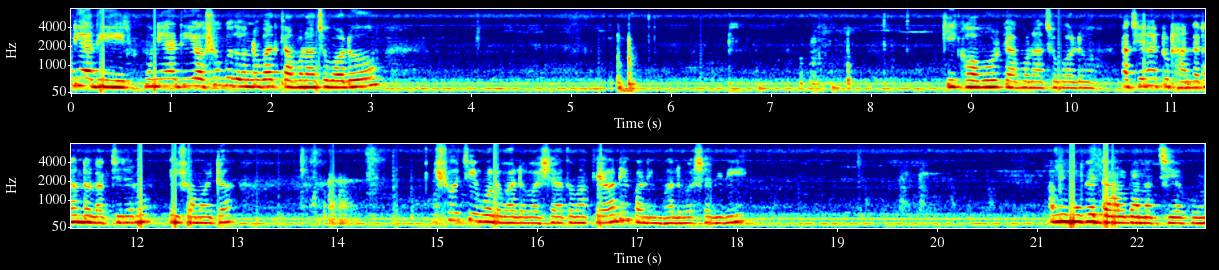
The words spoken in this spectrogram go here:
মুনিয়াদির, মুনিয়াদি, অসংখ্য ধন্যবাদ। কেমন আছো বলো? কি খবর? কেমন আছো বলো? আজকে না একটু ঠান্ডা ঠান্ডা লাগছে যেন, এই সময়টা। সচি বলে ভালোবাসা, তোমাকে অনেক অনেক ভালোবাসা দিদি। আমি মুগের ডাল বানাচ্ছি এখন।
